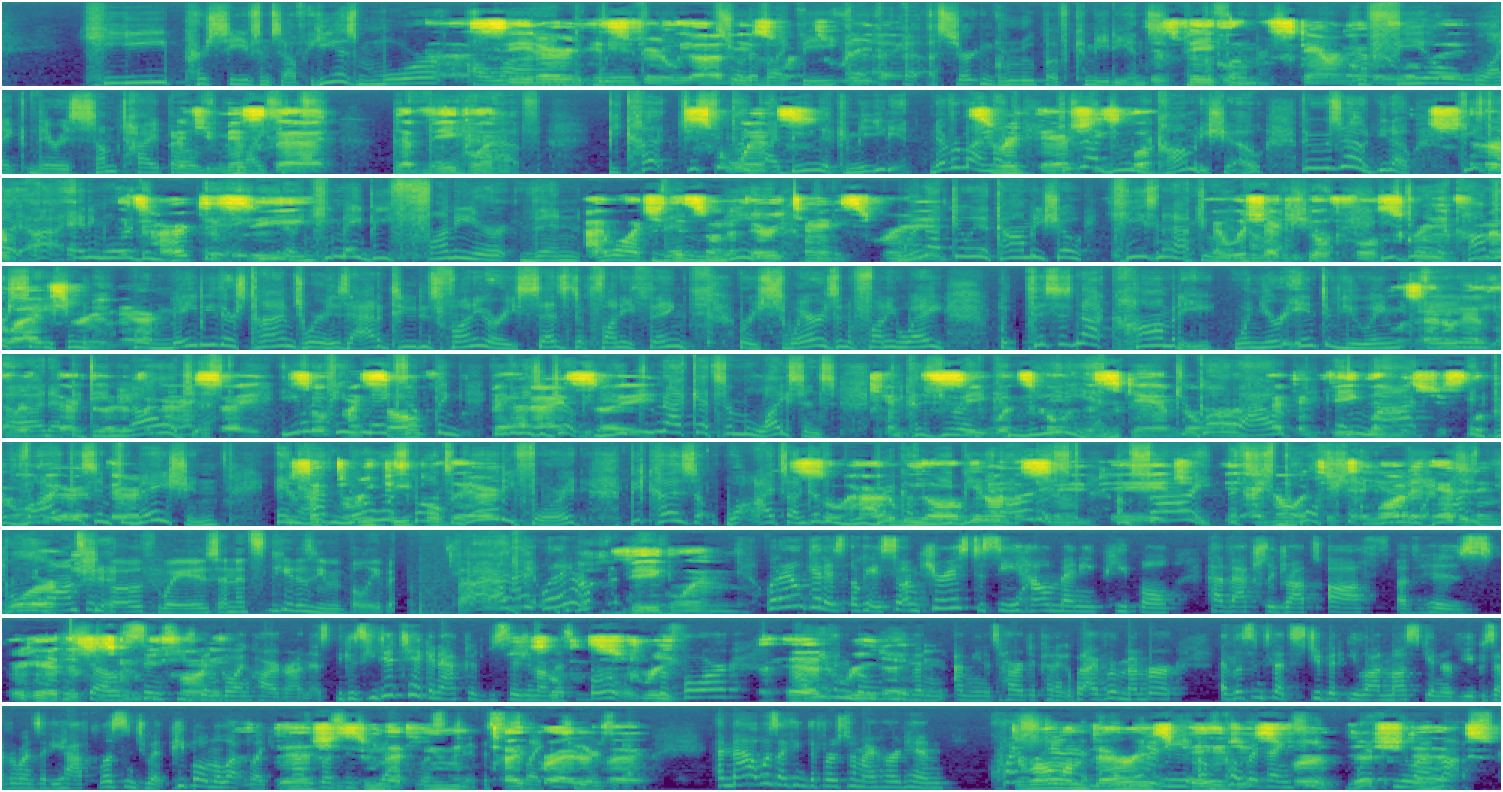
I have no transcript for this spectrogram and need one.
he perceives himself? He is more uh, Seder is fairly sort of like the uh, a, a certain group of comedians and Vigeland staring at it a little feel like there is some type But of if you miss that, that they Vigeland have because just simply by being a comedian. Never mind, like, right there, he's not doing look- a comedy show. There was no, you know, he's her- not uh, any more it's than hard to uh, see. You know, he may be funnier than I watched than this on a very tiny We're screen. not doing a comedy show. He's not doing. I a wish I could go show. full He's screen a my live Where there. maybe there's times where his attitude is funny, or he says a funny thing, or he swears in a funny way. But this is not comedy when you're interviewing I don't a, uh, an epidemiologist. eyesight. Even So if you make something, even as a joke, you do not get some license can because you're see a what's going comedian the scam going go on. out I think and Vigeland was just looking over provide there. this there. information and There's have like no three people there. responsibility for it because well, it's under So the how do we all get on the artist. same I'm page? sorry. I That's know it takes a lot of it's editing He work. wants it both ways, and it's he doesn't even believe it. I, I think what I don't what I don't get is okay. So I'm curious to see how many people have actually dropped off of his, right here, his this show is going to be since he's funny. been going harder on this because he did take an active decision He's on this looking early before I even believe in. I mean, it's hard to kind of, but I remember I listened to that stupid Elon Musk interview because everyone said you have to listen to it. People on the left like you Yeah, have to listen to it. doing You have that to human to. This is like two years ago. And that was, I think, the first time I heard him question They're all on the various validity of pages COVID for nineteen their with Elon Musk.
